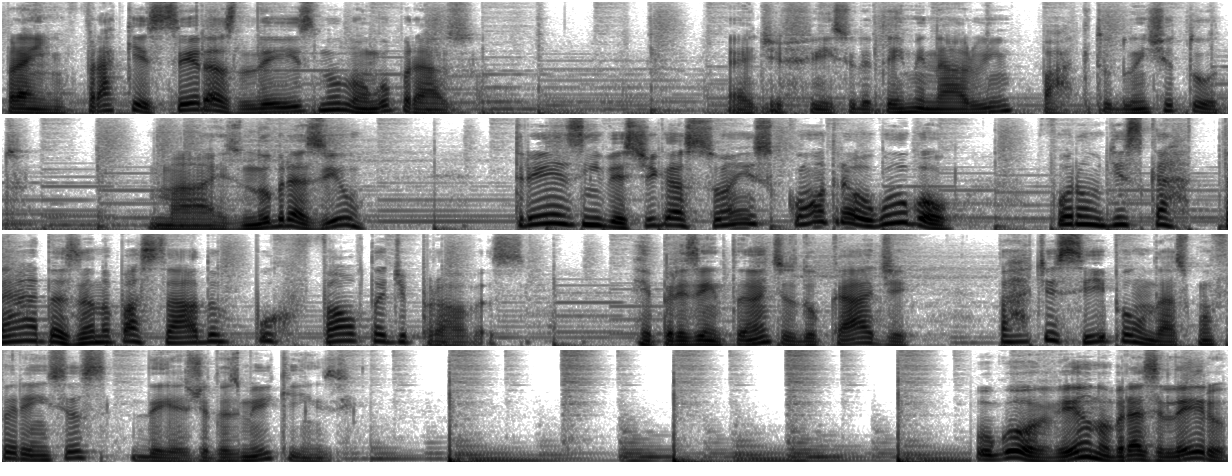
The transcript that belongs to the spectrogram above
para enfraquecer as leis no longo prazo é difícil determinar o impacto do Instituto. Mas no Brasil, três investigações contra o Google foram descartadas ano passado por falta de provas. Representantes do CAD participam das conferências desde 2015. O governo brasileiro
